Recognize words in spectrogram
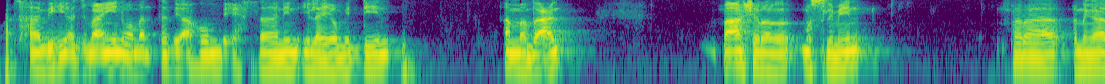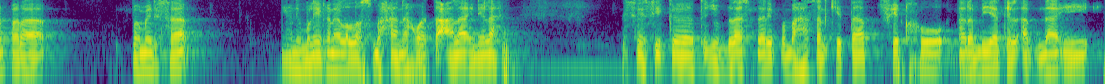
wa ashabihi ajma'in wa man tabi'ahum bi ihsanin ila yaumiddin. Amma ba'd. Ma'asyiral muslimin para pendengar, para pemirsa yang dimuliakan oleh Allah Subhanahu wa taala, inilah sesi ke-17 dari pembahasan kitab Fiqhu Tarbiyatil Abna'i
